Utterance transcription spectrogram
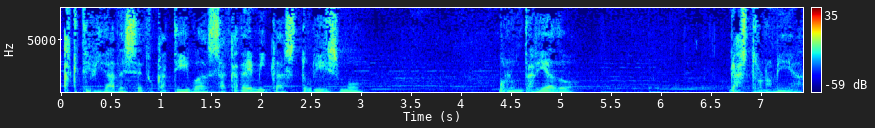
actividades educativas, académicas, turismo, voluntariado, gastronomía.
